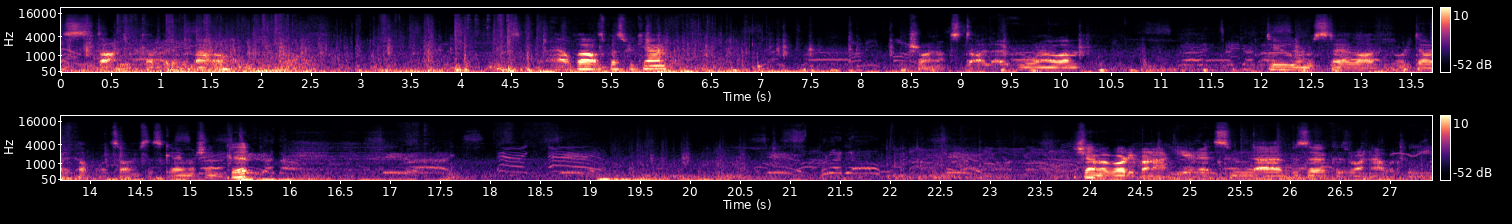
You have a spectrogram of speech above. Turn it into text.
It's starting to become a bit of a battle. Help out as best we can. Try not to die though. We want to um do want to stay alive. We've already died a couple of times this game, which ain't good. Shame I've already run out of units, and uh, Berserkers right now would be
